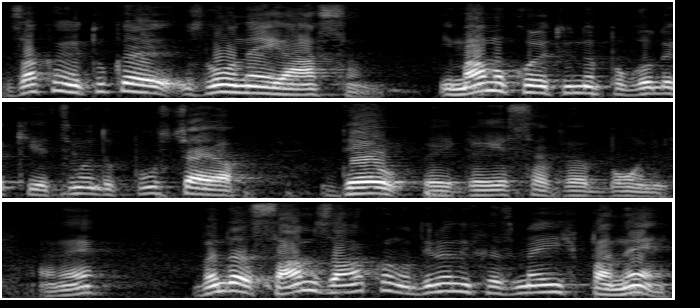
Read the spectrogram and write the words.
Zakon je tukaj zelo nejasen. Imamo kolektivne pogodbe, ki recimo dopuščajo del regresa v bonih, a ne? vendar sam zakon o delovnih razmejih pa ne.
